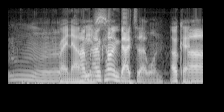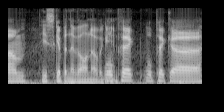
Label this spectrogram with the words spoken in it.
mm, Right now I'm, I'm coming back to that one. Okay, Um, he's skipping the Villanova game. we'll pick. We'll pick. Uh,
